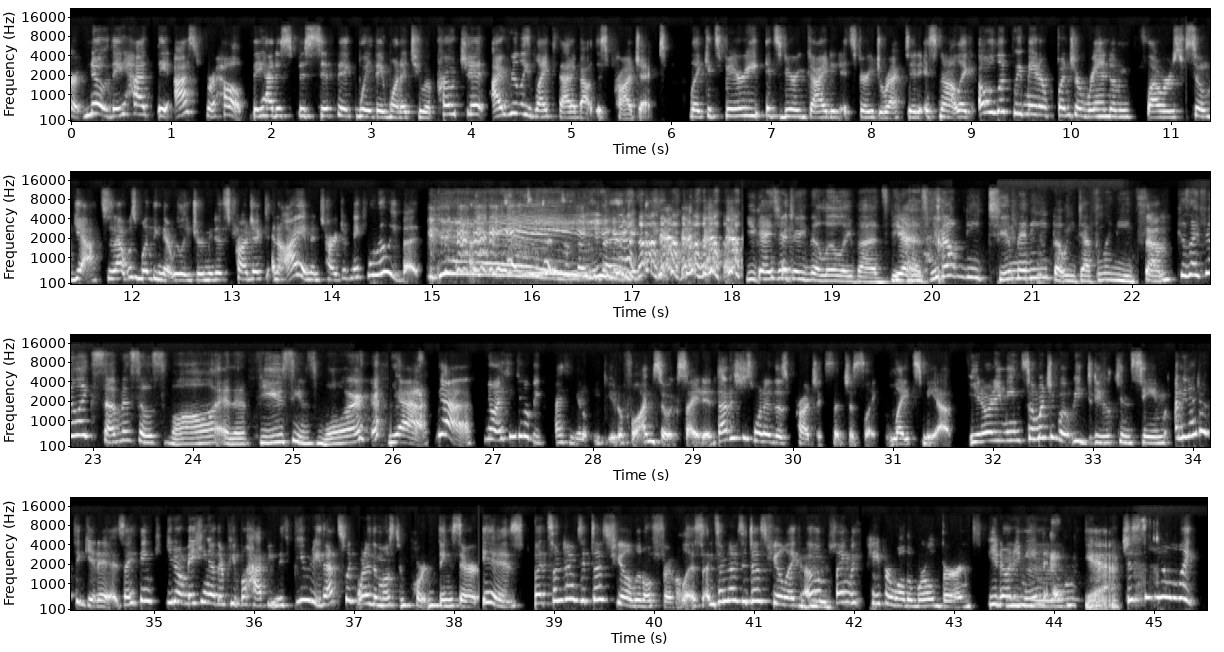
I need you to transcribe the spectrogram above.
massacre. No, they had they asked for help. They had a specific way they wanted to approach it. I really like that about this project. Like it's very it's very guided, it's very directed. It's not like, "Oh, look, we made a bunch of random flowers." So yeah, so that was one thing that really drew me to this project and I am in charge of making lily buds you guys are doing the lily buds because Yes. we don't need too many, but we definitely need Some. because I feel like some is so small and a few seems more. yeah yeah no i think it'll be i think it'll be beautiful i'm so excited that is just one of those projects that just like lights me up you know what i mean so much of what we do can seem i mean i don't think it is i think you know making other people happy with beauty that's like one of the most important things there is but sometimes it does feel a little frivolous and sometimes it does feel like oh i'm playing with paper while the world burns you know what i mean Mhm. and Yeah. just to feel like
